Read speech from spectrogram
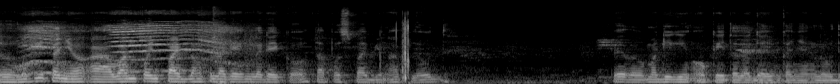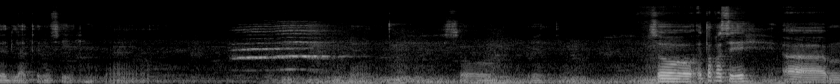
So, makita nyo, uh, ah, 1.5 lang talaga yung lagay ko, tapos 5 yung upload. Pero, magiging okay talaga yung kanyang loaded latency. Uh. So, yan. So, ito kasi, um,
